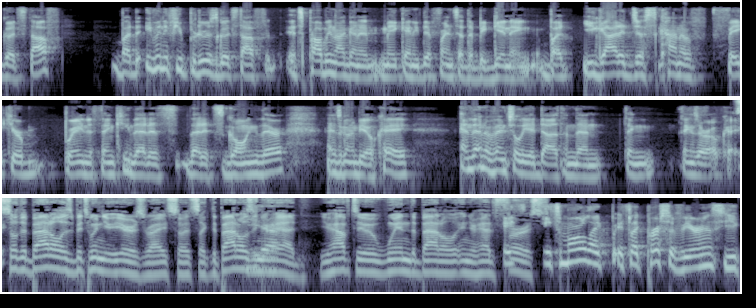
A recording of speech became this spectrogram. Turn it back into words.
good stuff but even if you produce good stuff, it's probably not going to make any difference at the beginning. But you got to just kind of fake your brain to thinking that it's that it's going there and it's going to be okay, and then eventually it does, and then thing things are okay. So the battle is between your ears, right? So it's like the battle is in your head. You have to win the battle in your head first. It's, it's more like it's like perseverance. You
